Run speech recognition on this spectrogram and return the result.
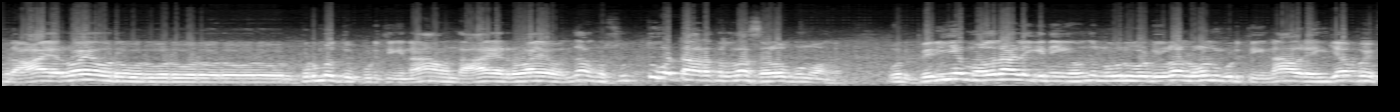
ஒரு ஆயிரம் ரூபாய் ஒரு ஒரு ஒரு ஒரு ஒரு ஒரு ஒரு குடும்பத்துக்கு கொடுத்தீங்கன்னா அந்த ஆயிரம் ரூபாயை வந்து அவங்க சுற்று வட்டாரத்தில் தான் செலவு பண்ணுவாங்க. ஒரு பெரிய முதலாளிக்கு நீங்கள் வந்து நூறு கோடி ரூபா லோன் கொடுத்தீங்கன்னா அவர் எங்கேயா போய்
